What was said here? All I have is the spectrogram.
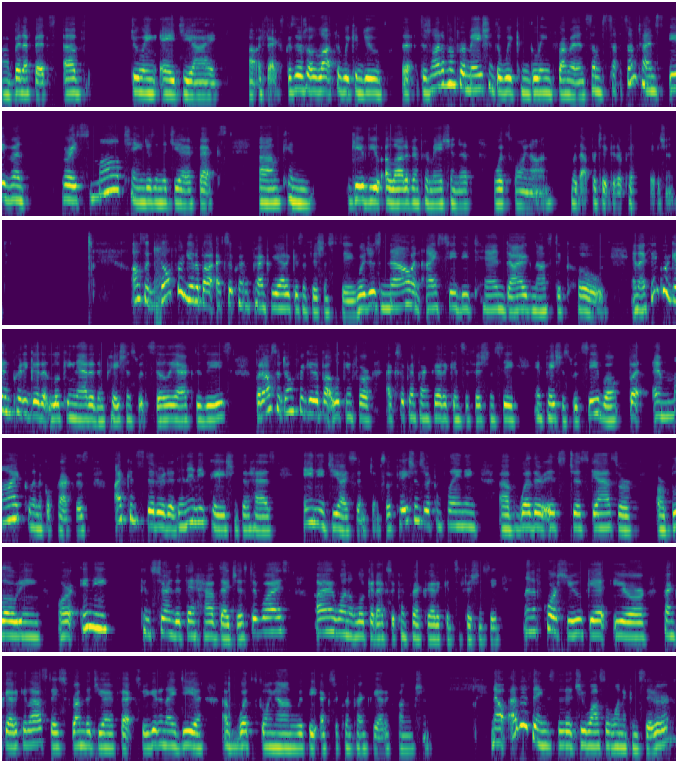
uh, benefits of doing a GI uh, effects because there's a lot that we can do. Uh, there's a lot of information that we can glean from it, and some sometimes even very small changes in the GI effects um, can give you a lot of information of what's going on with that particular patient. Also, don't forget about exocrine pancreatic insufficiency, which is now an ICD-10 diagnostic code. And I think we're getting pretty good at looking at it in patients with celiac disease, but also don't forget about looking for exocrine pancreatic insufficiency in patients with SIBO. But in my clinical practice, I consider it in any patient that has any GI symptoms. So if patients are complaining of whether it's just gas or, or bloating or any concern that they have digestive-wise, I want to look at exocrine pancreatic insufficiency. And of course, you get your pancreatic elastase from the GI effect, so you get an idea of what's going on with the exocrine pancreatic function. Now, other things that you also want to consider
